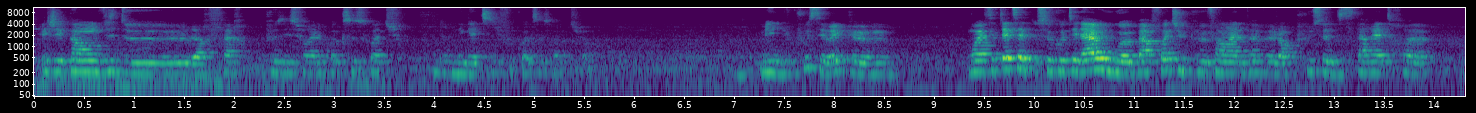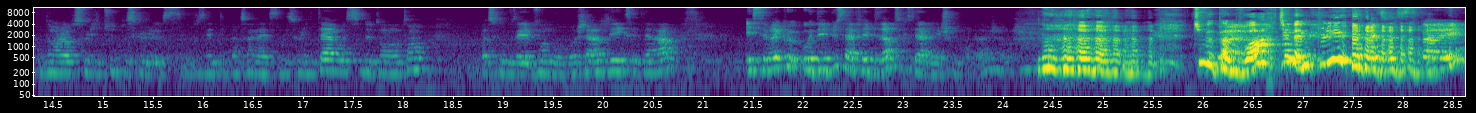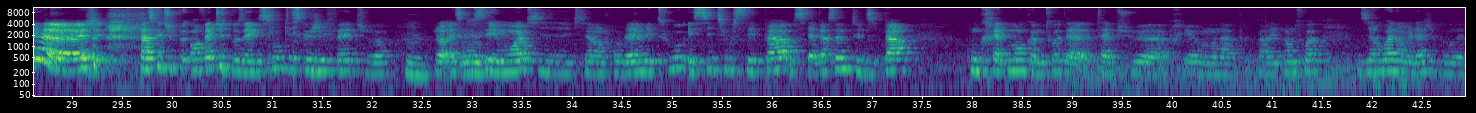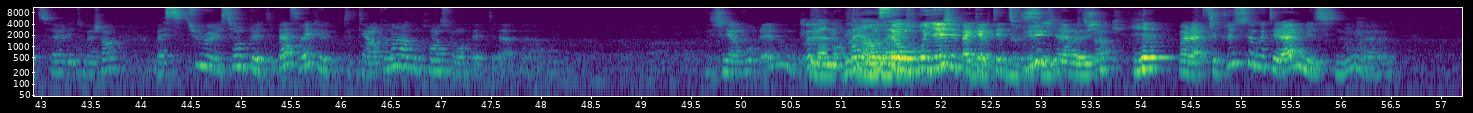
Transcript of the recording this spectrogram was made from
et j'ai pas envie de leur faire peser sur elles quoi que ce soit, tu vois, de négatif ou quoi que ce soit, tu vois. Mais du coup, c'est vrai que. Ouais, c'est peut-être ce côté-là où euh, parfois tu peux. Enfin, elles peuvent genre plus disparaître. Dans leur solitude parce que je- vous êtes des personnes assez solitaires aussi de temps en temps parce que vous avez besoin de vous recharger etc et c'est vrai qu'au début ça fait bizarre parce que c'est là mais je comprends pas genre. Tu veux pas me voir Tu m'aimes plus. Tu euh, parce que tu peux en fait tu te poses la question qu'est-ce que j'ai fait tu vois? Hmm. genre est-ce que Hmm. c'est moi qui, qui a un problème et tout? Et si tu le sais pas ou si la personne te dit pas concrètement comme toi t'as as pu euh, après on en a parlé plein de fois dire ouais non mais là j'ai besoin d'être seule et tout machin bah si tu le, si on te le dit pas c'est vrai que t'es un peu dans la compréhension en fait T'es là, bah, j'ai un problème ou- Bah, normal, on s'est ouais. embrouillé j'ai pas capté le truc C'est hyper euh, tu logique. voilà c'est plus ce côté là mais sinon euh,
